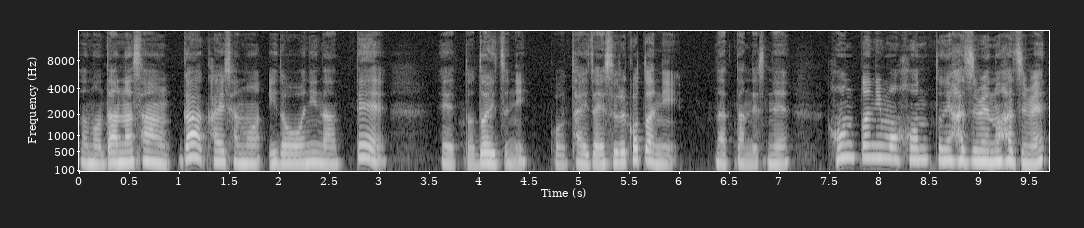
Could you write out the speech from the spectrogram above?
その旦那さんが会社の移動になって、えっ、と、ドイツにこう滞在することになったんですね。本当にもう本当に初めの初め。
